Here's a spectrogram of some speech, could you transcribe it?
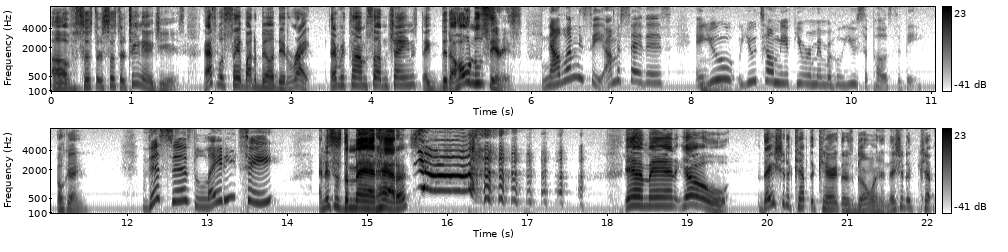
of sister sister teenage years. That's what Saved by the Bell did right. Every time something changed, they did a whole new series. Now let me see. I'm gonna say this, and hmm. you you tell me if you remember who you supposed to be. Okay. This is Lady T. And this is the Mad Hatter. Yeah, man. Yo, they should have kept the characters going and they should have kept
